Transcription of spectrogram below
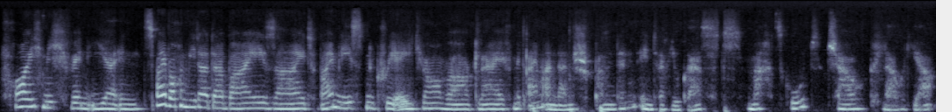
freue ich mich, wenn ihr in zwei Wochen wieder dabei seid beim nächsten Create Your Work Life mit einem anderen spannenden Interviewgast. Macht's gut. Ciao, Claudia.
